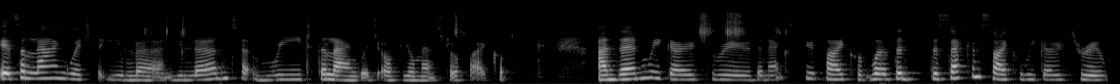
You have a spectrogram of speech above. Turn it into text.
It's a language that you learn. You learn to read the language of your menstrual cycle. And then we go through the next two cycles. Well, the, the second cycle we go through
